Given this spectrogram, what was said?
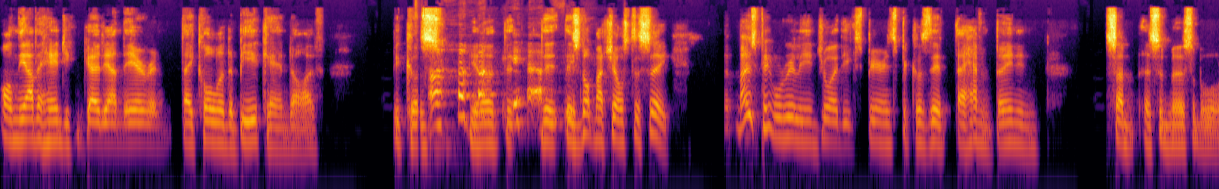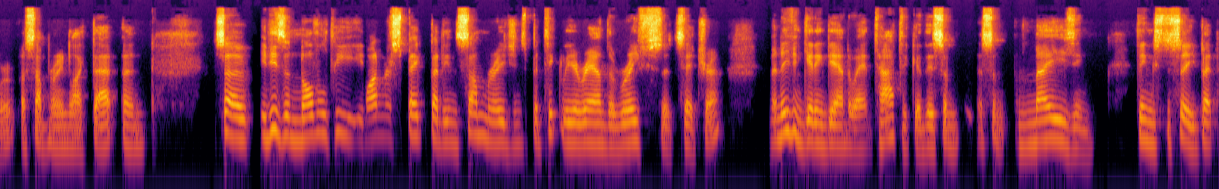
On the other hand, you can go down there and they call it a beer can dive because you know the, yeah. the, there's not much else to see. But most people really enjoy the experience because they they haven't been in sub, a submersible or a submarine like that, and so it is a novelty in one respect. But in some regions, particularly around the reefs, etc., and even getting down to Antarctica, there's some some amazing things to see. But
